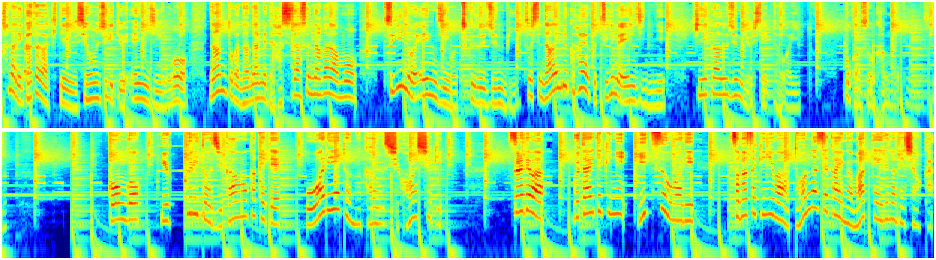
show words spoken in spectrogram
かなりガタが来ている資本主義というエンジンをなんとか斜めで走らせながらも次のエンジンを作る準備そしてなるべく早く次のエンジンに切り替わる準備をしていった方がいいと僕はそう考えてるんですね。今後ゆっくりと時間をかけて終わりへと向かう資本主義それでは具体的にいつ終わりその先にはどんな世界が待っているのでしょうか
